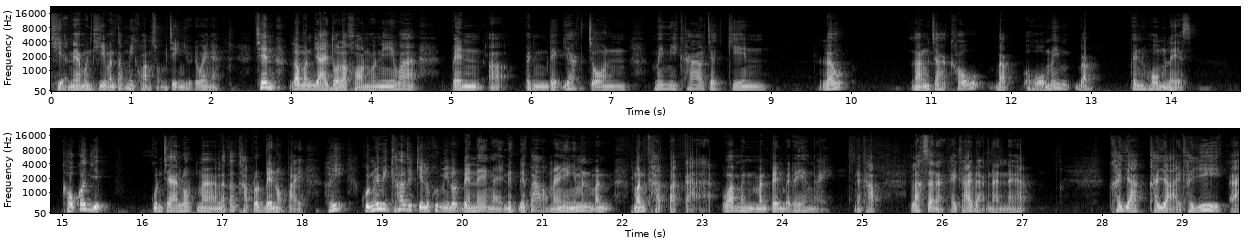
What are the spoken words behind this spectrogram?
เขียนเนี่ยบางทีมันต้องมีความสมจริงอยู่ด้วยนะเช่น เราบรรยายตัวละครคนนี้ว่าเป็นเอ่อเป็นเด็กยากจน ไม่มีข้าวจะกิน แล้ว หลังจากเขาแบบโอ้โหไม่แบบเป็น homeless เขาก็หยิบกุญแจรถมาแล้วก็ขับรถเบนซ์ออกไป เฮ้ย คุณไม่มีข้าวจะกินแล้วคุณมีรถเบนซ์ได้ยังไง นึกนึกภาพออกไหมอย่างนี้มันมันมันขัดตรกกะว่ามันมันเป็นไปได้ยังไงนะครับ ลักษณะคล้ายๆแบบนั้นนะครับขยักขยายขยี้อะ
